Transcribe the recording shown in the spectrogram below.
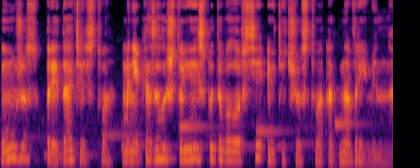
ужас, предательство. Мне казалось, что я испытывала все эти чувства одновременно.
